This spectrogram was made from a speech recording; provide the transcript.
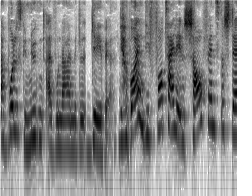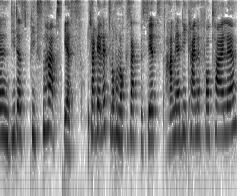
obwohl es genügend Allwunderheilmittel gäbe. Wir wollen die Vorteile ins Schaufenster stellen, die das Pieksen hat. Yes. Ich habe ja letzte Woche noch gesagt, bis jetzt haben ja die keine Vorteile.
